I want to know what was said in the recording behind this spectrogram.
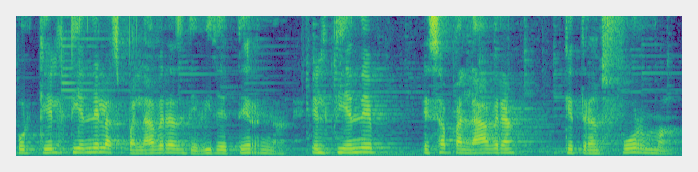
porque Él tiene las palabras de vida eterna. Él tiene esa palabra que transforma,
